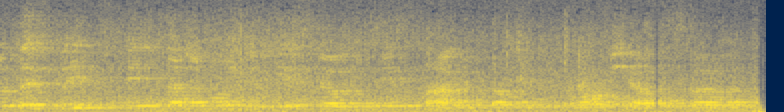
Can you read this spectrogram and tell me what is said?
Ну, то есть, в принципе, даже может быть, если он не станет, допустим, общаться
